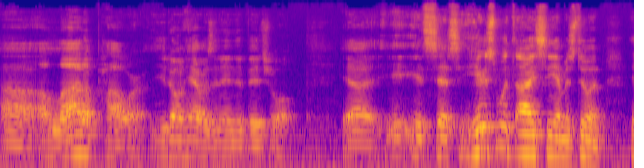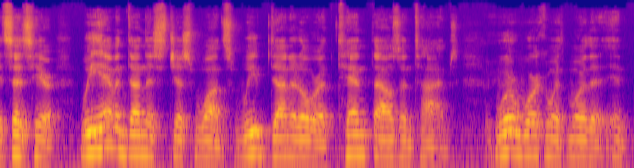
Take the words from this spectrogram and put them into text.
uh, a lot of power you don't have as an individual. Uh, it, says, here's what ICM is doing. It says here, we haven't done this just once. We've done it over 10,000 times. We're working with more than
